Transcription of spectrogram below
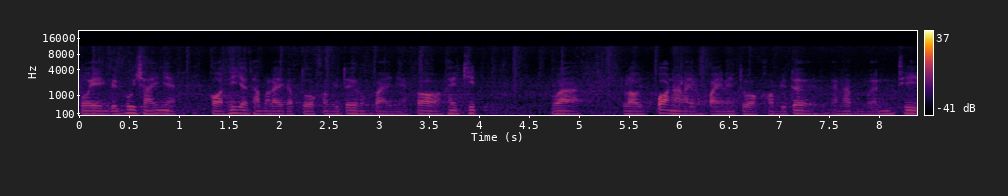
ตัวเองเป็นผู้ใช้เนี่ย ก่อนที่จะทำอะไรกับตัวคอมพิวเตอร์ลงไปเนี่ยก็ให้คิดว่าเราป้อนอะไรลงไปในตัวคอมพิวเตอร์นะครับ เหมือนที่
